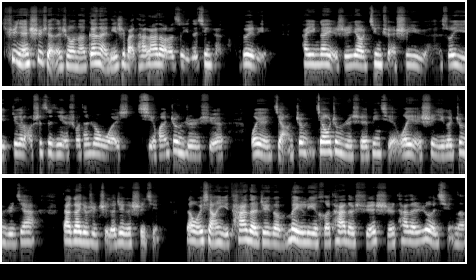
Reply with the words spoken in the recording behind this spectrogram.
去年试选的时候呢，甘乃迪是把他拉到了自己的竞选团队里，他应该也是要竞选市议员，所以这个老师自己也说，他说我喜欢政治学，我也讲政教政治学，并且我也是一个政治家，大概就是指的这个事情。那我想以他的这个魅力和他的学识，他的热情呢，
